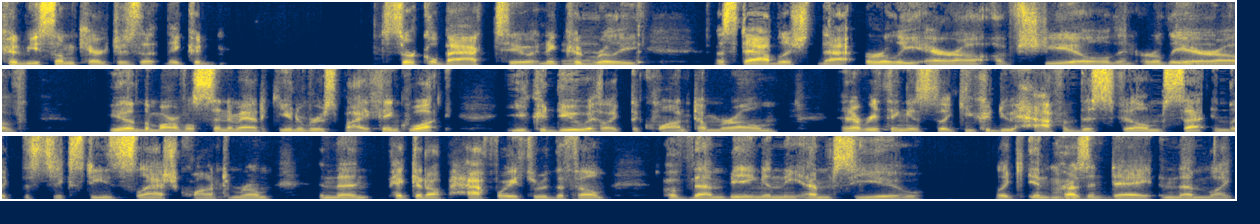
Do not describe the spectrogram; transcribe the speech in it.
could be some characters that they could circle back to and it yeah. could really establish that early era of shield and early yeah. era of you know the Marvel Cinematic Universe. But I think what you could do with like the quantum realm and everything is like you could do half of this film set in like the 60s slash quantum realm and then pick it up halfway through the film of them being in the mcu like in mm-hmm. present day and them like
